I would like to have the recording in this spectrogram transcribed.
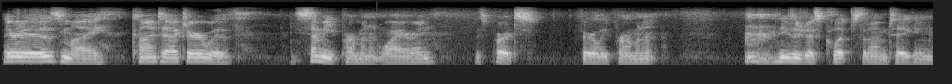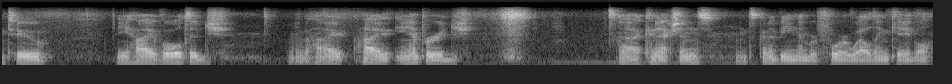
There it is, my contactor with semi-permanent wiring. This part's fairly permanent. These are just clips that I'm taking to the high voltage or the high high amperage uh, connections. It's going to be number 4 welding cable.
